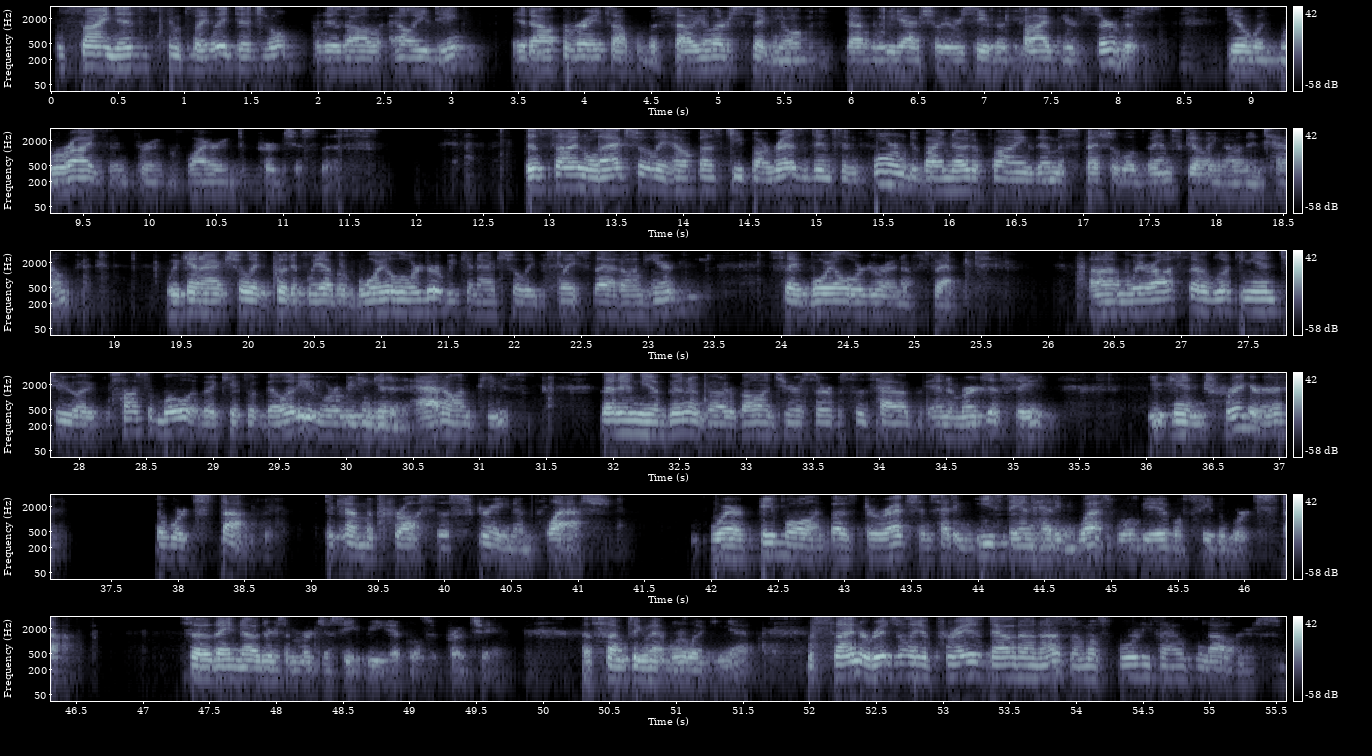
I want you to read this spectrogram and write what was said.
The sign is completely digital. It is all LED. It operates off of a cellular signal that we actually receive a five-year service deal with Verizon for inquiring to purchase this. This sign will actually help us keep our residents informed by notifying them of special events going on in town. We can actually put, if we have a boil order, we can actually place that on here, say boil order in effect. Um, we're also looking into a possible of a capability where we can get an add-on piece that in the event of our volunteer services have an emergency, you can trigger the word stop to come across the screen and flash. Where people on both directions heading east and heading west will be able to see the word stop. So they know there's emergency vehicles approaching. That's something that we're looking at. The sign originally appraised out on us almost forty thousand dollars.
